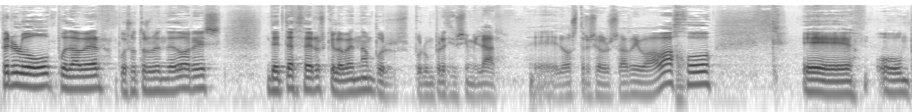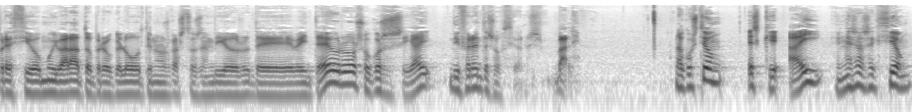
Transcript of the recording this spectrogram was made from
Pero luego puede haber pues otros vendedores de terceros que lo vendan por, por un precio similar, eh, 2-3 euros arriba o abajo, eh, o un precio muy barato pero que luego tiene unos gastos de envío de 20 euros o cosas así. Hay diferentes opciones. Vale. La cuestión es que ahí, en esa sección,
